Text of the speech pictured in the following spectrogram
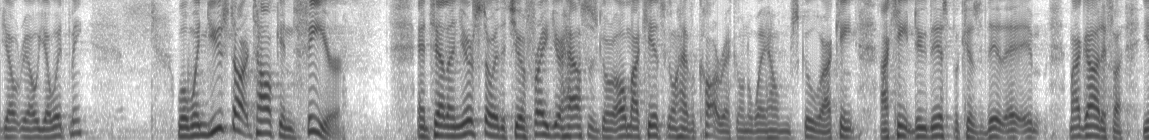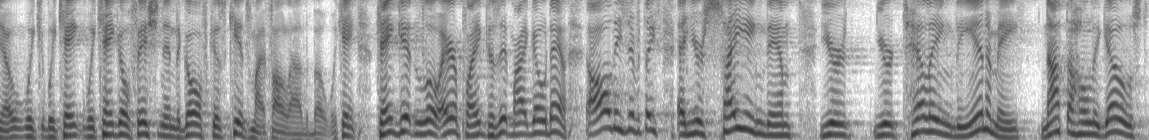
y'all, y'all with me? Well, when you start talking fear, and telling your story that you're afraid your house is going, oh, my kid's going to have a car wreck on the way home from school. I can't, I can't do this because this. It, my God, if I, you know, we, we can't, we can't go fishing in the Gulf because kids might fall out of the boat. We can't, can't get in a little airplane because it might go down. All these different things, and you're saying them. You're, you're telling the enemy, not the Holy Ghost,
